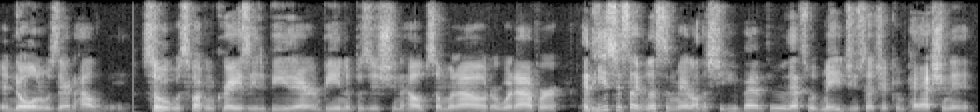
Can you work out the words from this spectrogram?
and no one was there to help me. So it was fucking crazy to be there and be in a position to help someone out or whatever. And he's just like, Listen, man, all the shit you've been through, that's what made you such a compassionate,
